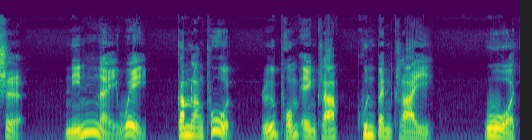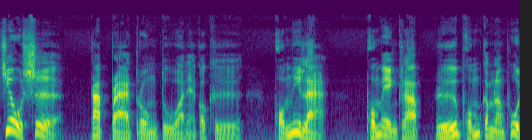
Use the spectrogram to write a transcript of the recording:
是您哪位กำลังพูด หรือผมเองครับ คุณเป็นใคร我就是ถ้าแปลตรงตัวเนี่ยก็คือ ผมนี่แหละ ผมเองครับ หรือผมกำลังพูด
